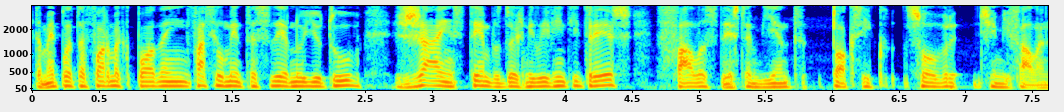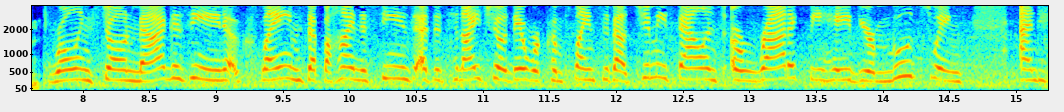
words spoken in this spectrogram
também plataforma que podem facilmente aceder no YouTube. Já em setembro de 2023, fala-se deste ambiente tóxico sobre Jimmy Fallon. Rolling Stone magazine claims that behind the scenes at The Tonight Show, there were complaints about Jimmy Fallon's erratic behavior, mood swings, and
